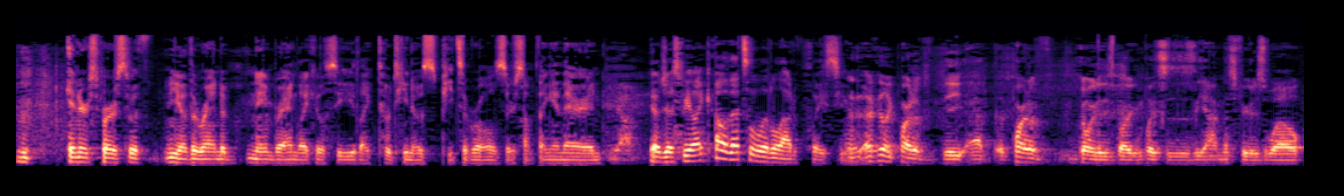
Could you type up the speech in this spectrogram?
Interspersed with you know the random name brand, like you'll see like Totino's pizza rolls or something in there, and Yeah. you'll just be like, oh, that's a little out of place here. I I feel like part of the at- part of going to these bargain places is the atmosphere as well.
